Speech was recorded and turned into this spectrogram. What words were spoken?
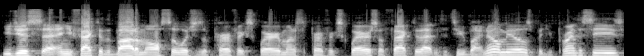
You just uh, and you factor the bottom also, which is a perfect square minus a perfect square. So factor that into two binomials. Put your parentheses.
